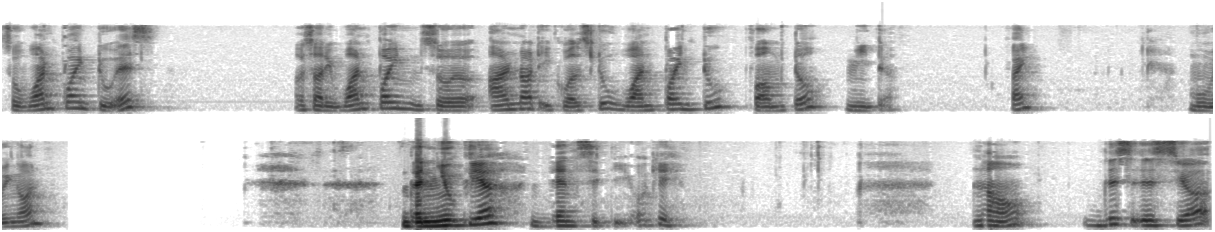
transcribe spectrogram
So 1.2 is oh sorry 1 point so r naught equals to 1.2 femtometer fine. Moving on the nuclear density okay now this is your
